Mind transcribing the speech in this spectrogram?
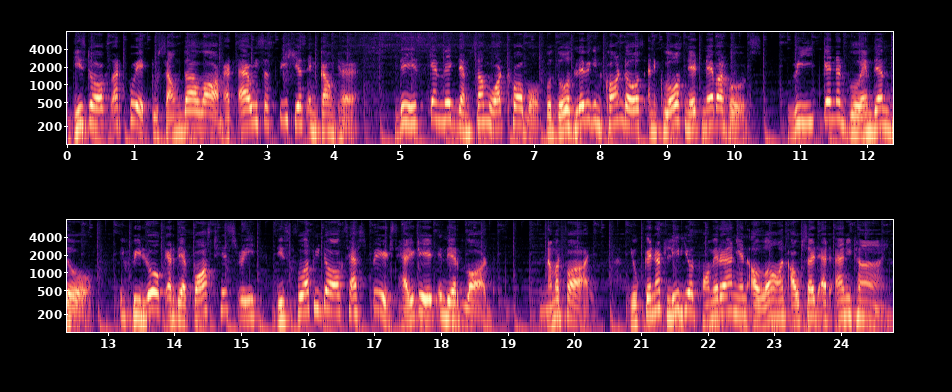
These dogs are quick to sound the alarm at every suspicious encounter. This can make them somewhat trouble for those living in condos and close-knit neighborhoods. We cannot blame them though. If we look at their past history, these fluffy dogs have Spitz heritage in their blood. Number 5. You cannot leave your Pomeranian alone outside at any time.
